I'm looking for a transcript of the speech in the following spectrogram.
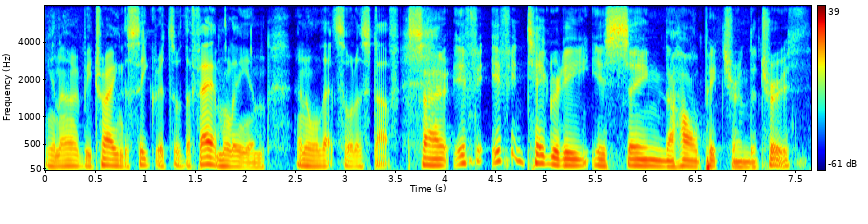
you know betraying the secrets of the family and and all that sort of stuff. So if if integrity is seeing the whole picture and the truth,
